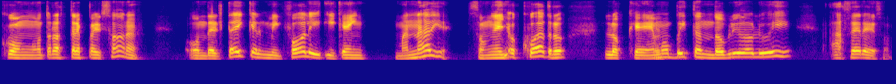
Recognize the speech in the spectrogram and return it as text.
con otras tres personas, Undertaker, Mick Foley y Kane, más nadie, son ellos cuatro los que hemos visto en WWE hacer eso.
